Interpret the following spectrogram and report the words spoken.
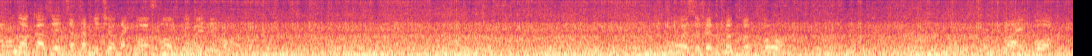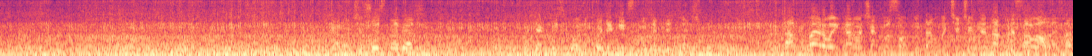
А воно, оказується, там нічого такого сложного і немає. Ось уже тьфу-тьфу-тьфу. Дай Бог. Короче, щось нав'яжу. Хоч якусь може, хоч якихось може 500 штук. Там перший, короче, кусок, ну там ми чуть-чуть не допресували. Там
